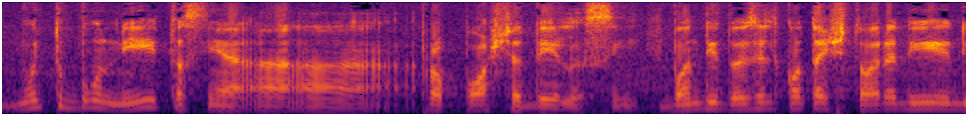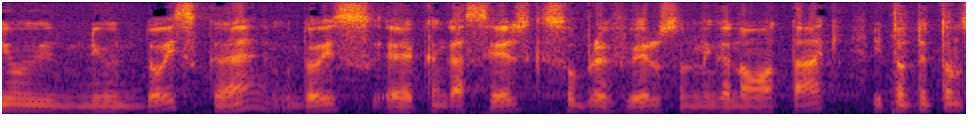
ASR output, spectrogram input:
muito bonita assim a, a proposta dele assim. O Bando de Dois ele conta a história de, de, de dois, né, dois é, cangaceiros que sobreviveram, se não me engano, a um ataque e estão tentando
